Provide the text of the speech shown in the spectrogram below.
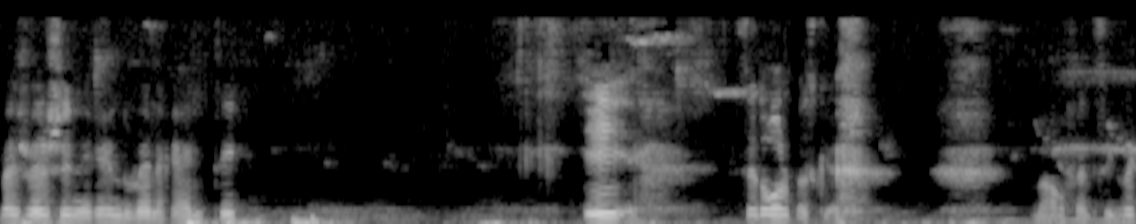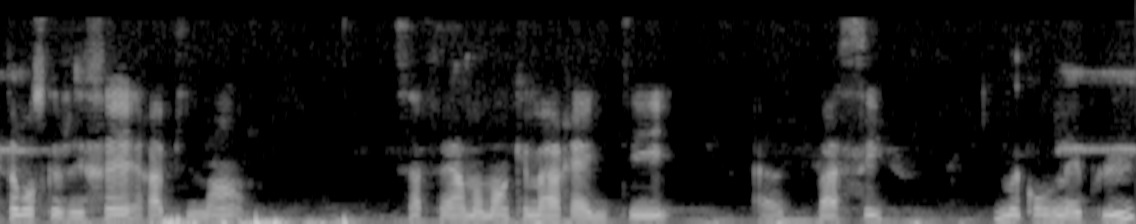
ben, je vais générer une nouvelle réalité. Et c'est drôle parce que, ben, en fait, c'est exactement ce que j'ai fait rapidement. Ça fait un moment que ma réalité passée ne me convenait plus.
